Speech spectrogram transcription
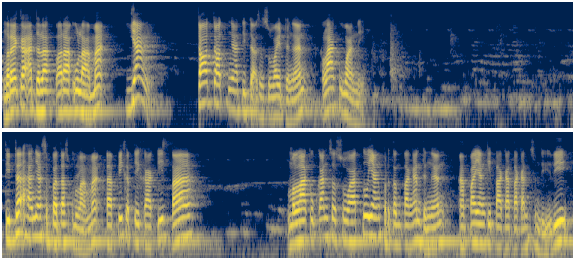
mereka adalah para ulama yang cocoknya tidak sesuai dengan kelakuan nih. Tidak hanya sebatas ulama, tapi ketika kita melakukan sesuatu yang bertentangan dengan apa yang kita katakan sendiri,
